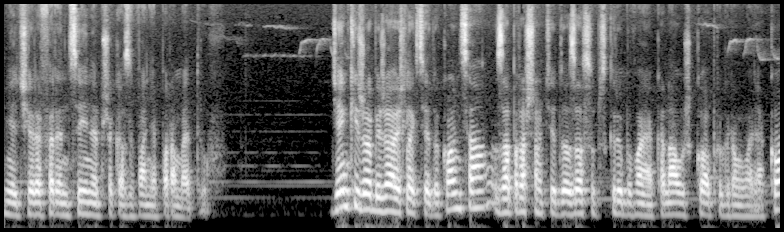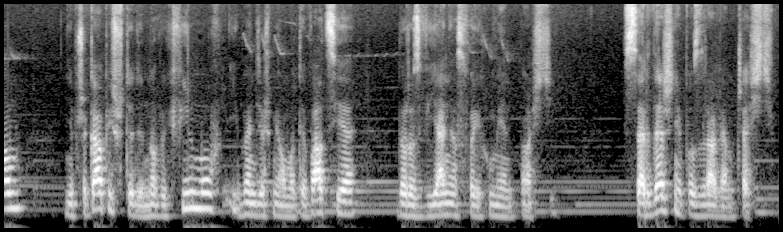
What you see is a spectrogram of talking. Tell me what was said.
mieć referencyjne przekazywanie parametrów. Dzięki, że obejrzałeś lekcję do końca. Zapraszam Cię do zasubskrybowania kanału Szkoła Programowania.com. Nie przegapisz wtedy nowych filmów i będziesz miał motywację do rozwijania swoich umiejętności. Serdecznie pozdrawiam, cześć.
